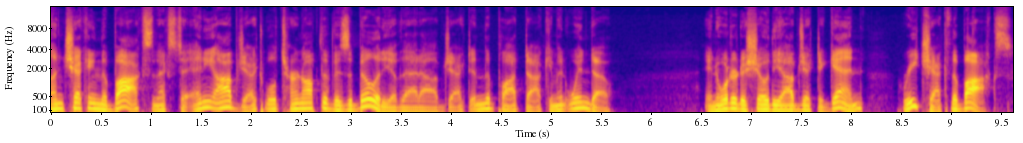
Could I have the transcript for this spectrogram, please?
Unchecking the box next to any object will turn off the visibility of that object in the plot document window. In order to show the object again, recheck the box.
